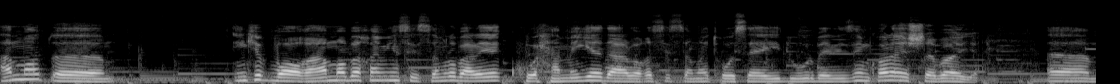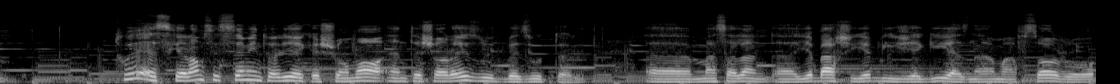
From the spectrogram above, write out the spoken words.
اما اینکه واقعا ما بخوایم این سیستم رو برای همه در واقع سیستم های توسعه دور بریزیم کار اشتباهیه. توی اسکرام سیستم اینطوریه که شما انتشارهای زود به زود دارید. مثلا یه بخشی یه ویژگی از نرم افزار رو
